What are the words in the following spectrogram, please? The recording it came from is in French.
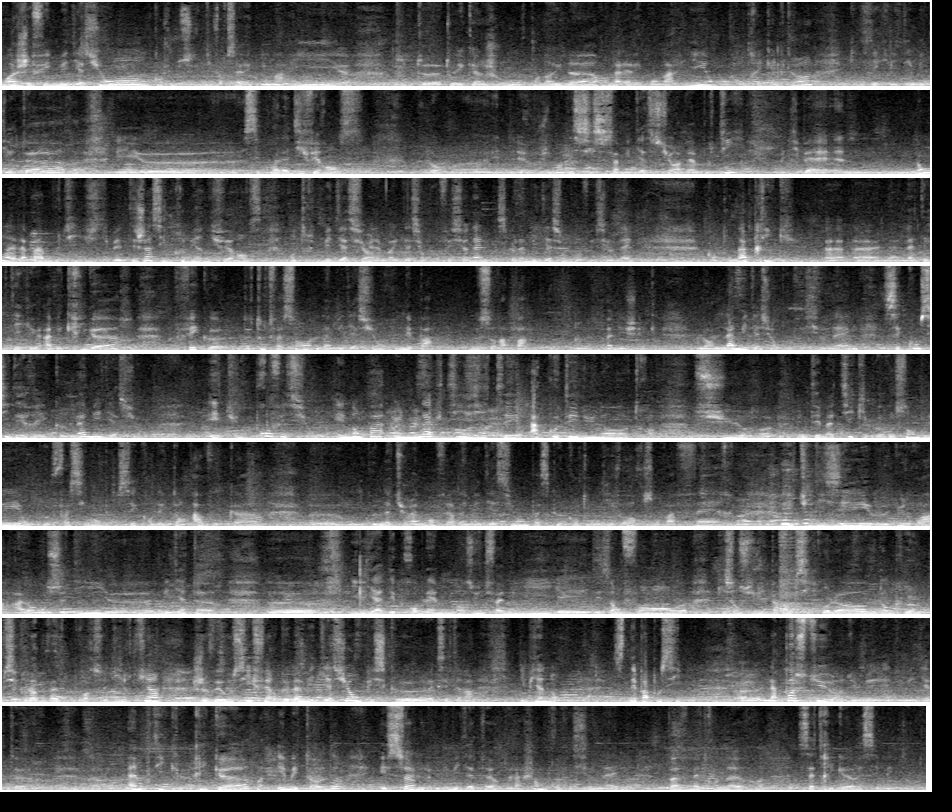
moi j'ai fait une médiation quand je me suis divorcée avec mon mari, euh, tous les 15 jours, pendant une heure, on allait avec mon mari, on rencontrait quelqu'un qui disait qu'il était médiateur, et euh, c'est quoi la différence? Alors, euh, j'ai demandé si sa médiation avait abouti. Il me dit, ben, non, elle n'a pas abouti. Je dis, ben, déjà, c'est une première différence entre une médiation et la médiation professionnelle, parce que la médiation professionnelle, quand on applique euh, euh, la, technique avec rigueur, fait que de toute façon, la médiation n'est pas, ne sera pas un, un échec. Alors la médiation professionnelle, c'est considérer que la médiation est une profession et non pas une activité à côté d'une autre sur une thématique qui peut ressembler. On peut facilement penser qu'en étant avocat, euh, on peut naturellement faire de la médiation parce que quand on divorce, on va faire et utiliser euh, du droit. Alors on se dit euh, médiateur. il y a des problèmes dans une famille et des enfants qui sont suivis par un psychologue. Donc le psychologue va pouvoir se dire tiens, je vais aussi faire de la médiation puisque etc. Eh bien non, ce n'est pas possible. Euh, la posture du, médiateur euh, implique rigueur et méthode, et seuls les médiateurs de la chambre professionnelle peuvent mettre en œuvre cette rigueur et ces méthodes.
